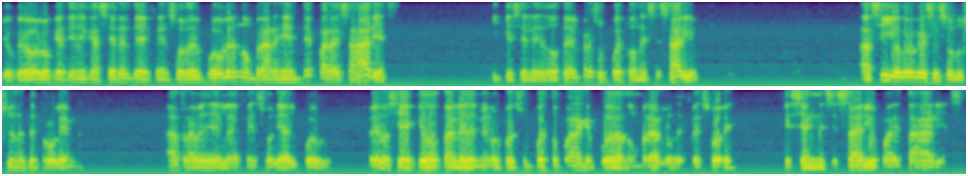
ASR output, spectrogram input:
Yo creo que lo que tiene que hacer el defensor del pueblo es nombrar gente para esas áreas y que se le dote el presupuesto necesario. Así yo creo que se soluciona este problema a través de la Defensoría del Pueblo. Pero sí hay que dotarle de mejor presupuesto para que pueda nombrar los defensores que sean necesarios para estas áreas.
